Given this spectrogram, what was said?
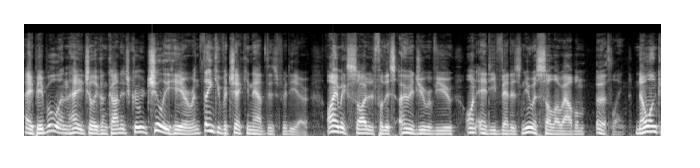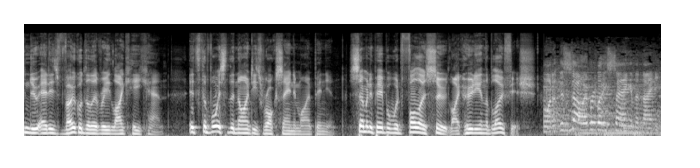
Hey people, and hey Chili Con Carnage crew, Chili here, and thank you for checking out this video. I am excited for this overdue review on Eddie Vedder's newest solo album, Earthling. No one can do Eddie's vocal delivery like he can. It's the voice of the 90s rock scene in my opinion. So many people would follow suit like Hootie and the Blowfish. This is how everybody sang in the 90s.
